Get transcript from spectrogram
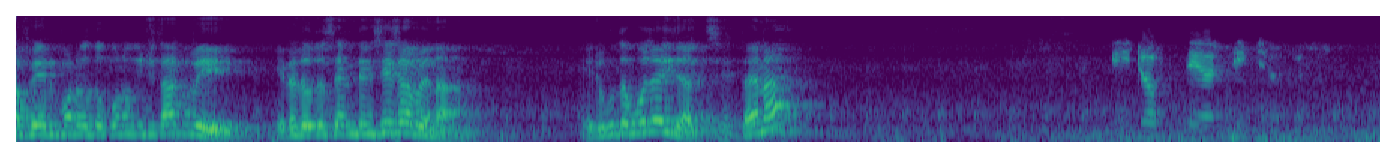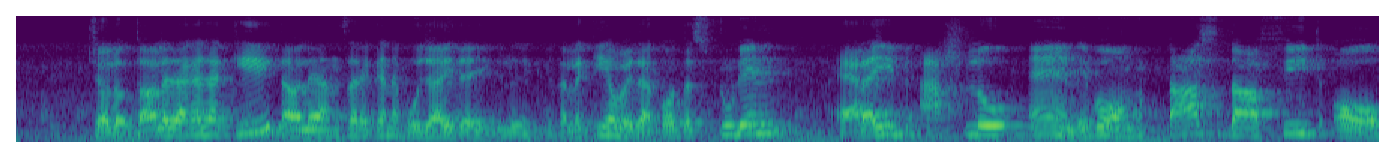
অফের পরেও তো কোনো কিছু থাকবে? এটাতেও তো সেন্টেন্স শেষ হবে না। এটুকু তো বোঝাই যাচ্ছে, তাই না? চলো, তাহলে দেখা যাক কি? তাহলে অ্যান্সার এখানে বোঝাই যায় এগুলো দেখলে তাহলে কি হবে? দেখো দ্য স্টুডেন্ট অ্যারাইভ আসলো অ্যান্ড এবং টাচ দ্য ফিট অফ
